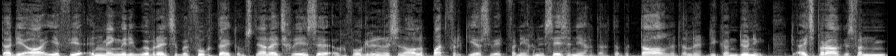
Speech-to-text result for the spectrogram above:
dat die HEV inmeng met die owerheid se bevoegdheid om snelheidsgrense ingevolge die nasionale padverkeerswet van 1996 te bepaal dat hulle dit kan doen nie. Die uitspraak is van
